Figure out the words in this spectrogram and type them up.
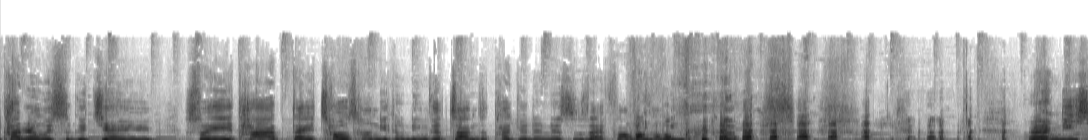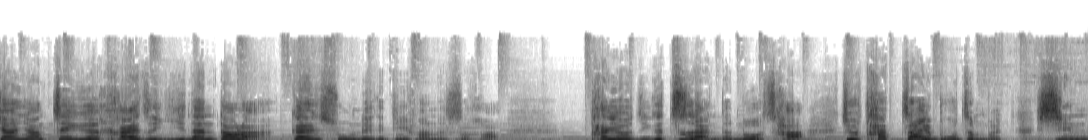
他认为是个监狱，所以他在操场里头宁可站着，他觉得那是在放放风。而你想想，这个孩子一旦到了甘肃那个地方的时候啊，他有一个自然的落差，就他再不怎么行，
